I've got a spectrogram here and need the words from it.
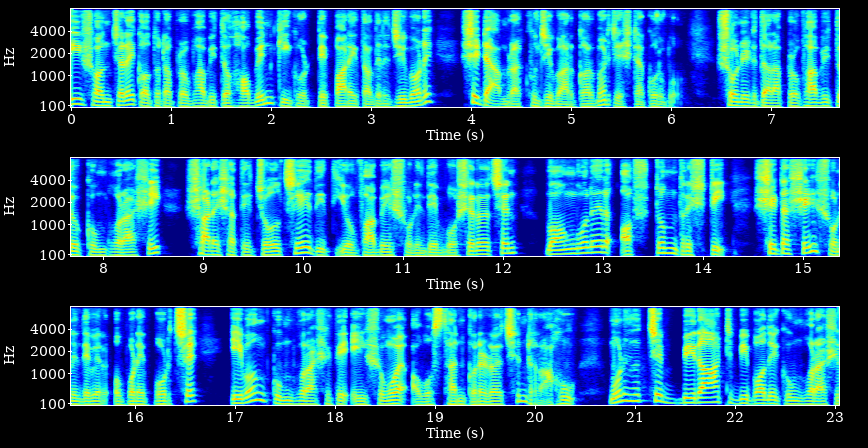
এই সঞ্চারে কতটা প্রভাবিত হবেন, কি ঘটতে পারে তাদের জীবনে, সেটা আমরা খুঁজে বার করবার চেষ্টা করব। শনির দ্বারা প্রভাবিত কুম্ভ রাশি সাড়ে সাথে চলছে, দ্বিতীয়ভাবে শনিদেব বসে রয়েছেন। মঙ্গলের অষ্টম দৃষ্টি, সেটা সেই শনিদেবের ওপরে পড়ছে এবং কুম্ভ রাশিতে এই সময় অবস্থান করে রয়েছেন রাহু। মনে হচ্ছে বিরাট বিপদে কুম্ভ রাশি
